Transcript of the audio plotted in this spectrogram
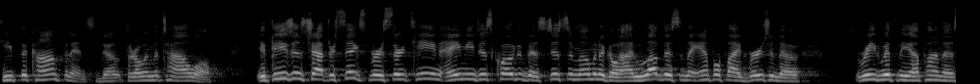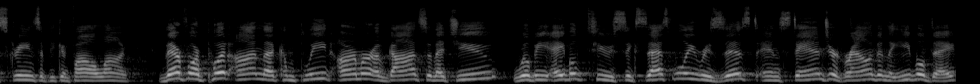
keep the confidence. Don't throw in the towel. Ephesians chapter 6, verse 13. Amy just quoted this just a moment ago. I love this in the Amplified Version, though. Read with me up on the screens if you can follow along. Therefore, put on the complete armor of God so that you will be able to successfully resist and stand your ground in the evil day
